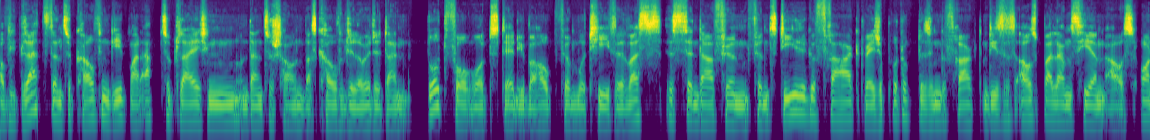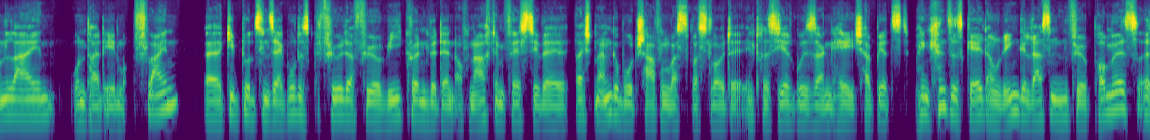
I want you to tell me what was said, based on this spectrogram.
auf dem Platz dann zu kaufen gibt, mal abzugleichen und dann zu schauen, was kaufen die Leute dann dort vor Ort denn überhaupt für Motive? Was ist denn da für ein, für ein Stil gefragt? Welche Produkte sind gefragt? Und dieses Ausbalancieren aus Online und halt eben Offline äh, gibt uns ein sehr gutes Gefühl dafür, wie können wir denn auch nach dem Festival vielleicht ein Angebot schaffen, was, was Leute interessiert, wo sie sagen, hey, ich habe jetzt mein ganzes Geld am Ring gelassen für Pommes, äh,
